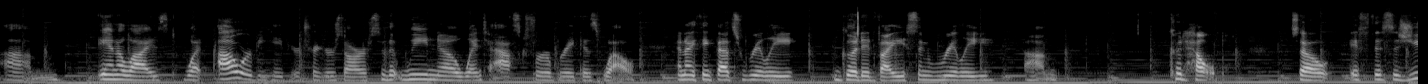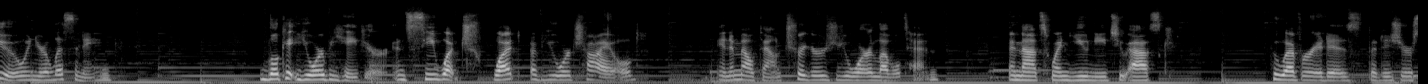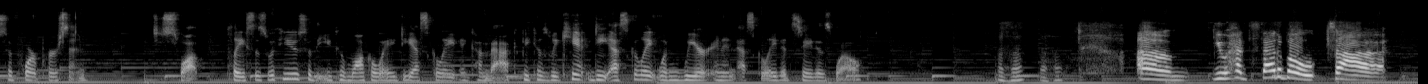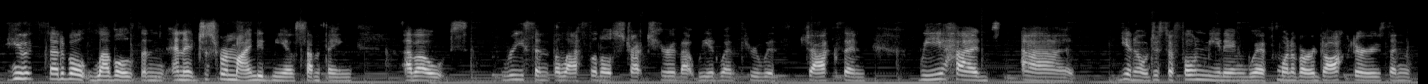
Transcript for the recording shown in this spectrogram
um, analyzed what our behavior triggers are so that we know when to ask for a break as well. And I think that's really good advice and really um, could help. So if this is you and you're listening, look at your behavior and see what what of your child in a meltdown triggers your level 10. And that's when you need to ask whoever it is that is your support person to swap places with you so that you can walk away, de escalate, and come back because we can't de escalate when we're in an escalated state as well. Mm-hmm, mm-hmm. Um, you had said about uh, you had said about levels, and and it just reminded me of something about recent the last little stretch here that we had went through with Jackson we had uh, you know just a phone meeting with one of our doctors and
